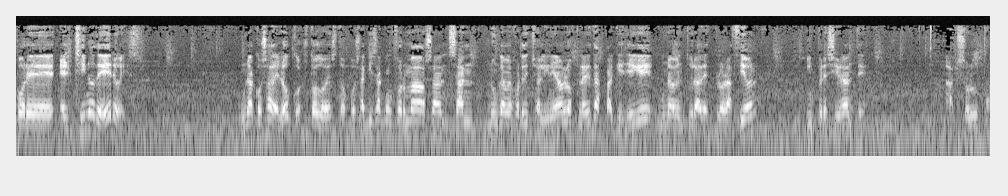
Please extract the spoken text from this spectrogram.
por eh, el chino de héroes. Una cosa de locos todo esto. Pues aquí se ha conformado, se han, nunca mejor dicho, alineado los planetas para que llegue una aventura de exploración impresionante. Absoluta.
